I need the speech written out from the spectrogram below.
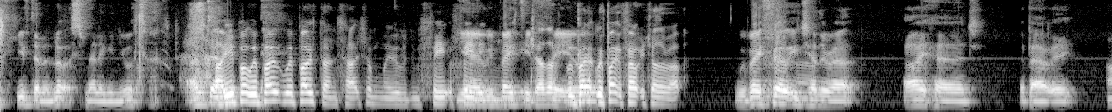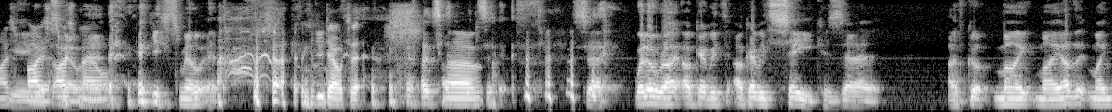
You've done a lot of smelling in your time. I've done. Oh, you, but we both we've both done touch, haven't we? We've been fe- Yeah, feeling we both each other. We both, we both felt each other up. we both felt each other up. I heard about it. I, You I, I smell. it. you smell it. you dealt it. That's Um, it. so, well, all right. I'll go with I'll go with C because uh, I've got my my other my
